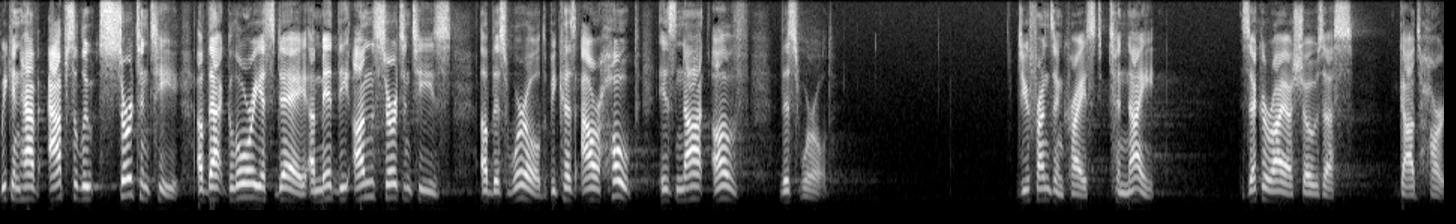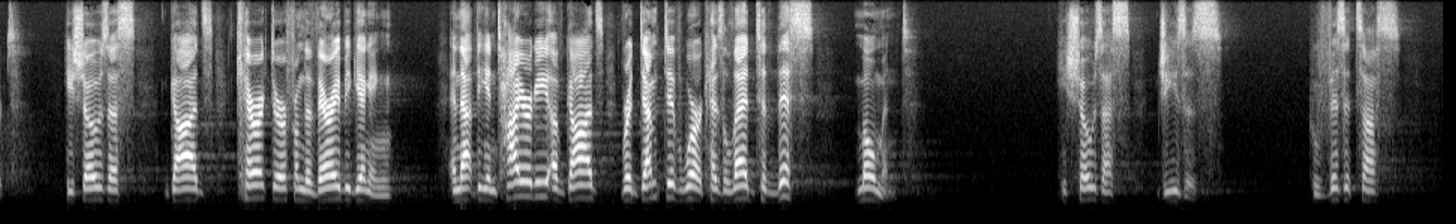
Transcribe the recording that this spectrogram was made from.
We can have absolute certainty of that glorious day amid the uncertainties of this world because our hope is not of this world. Dear friends in Christ, tonight, Zechariah shows us God's heart. He shows us God's character from the very beginning, and that the entirety of God's redemptive work has led to this moment. He shows us Jesus, who visits us,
